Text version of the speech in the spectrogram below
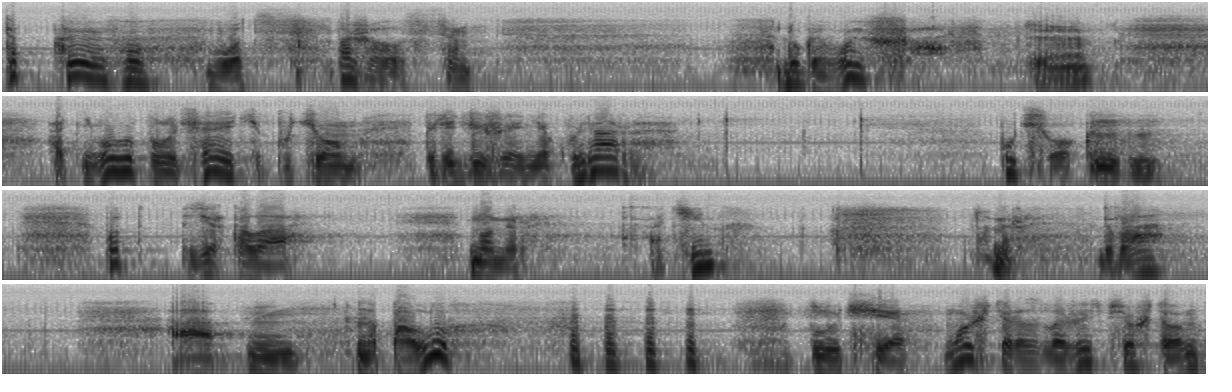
Так э, вот, пожалуйста, дуговой шар. Так. От него вы получаете путем передвижения окуляра пучок. Угу. Вот зеркала номер один, номер два. А на полу в луче можете разложить все, что вам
